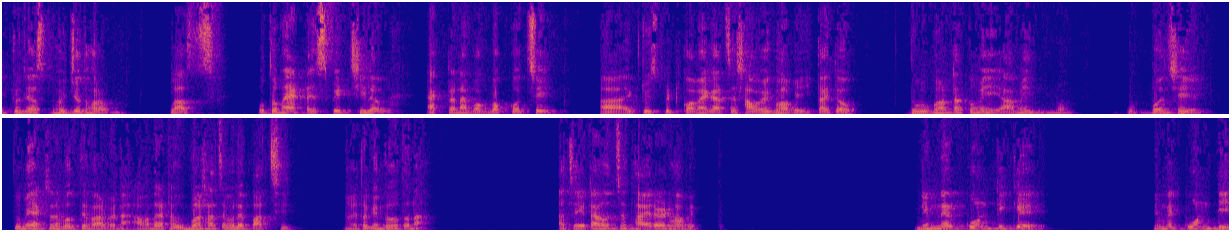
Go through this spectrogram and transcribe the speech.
একটু জাস্ট ধৈর্য ধরো। প্লাস প্রথমে একটা স্পিড ছিল, একটা না বকবক করছি একটু স্পিড কমে গেছে স্বাভাবিকভাবেই, তাই তো? দু ঘণ্টা তুমি, আমি বলছি, তুমি একটা না বলতে পারবে না, আমাদের একটা অভ্যাস আছে বলে পাচ্ছি। নয়তো কিন্তু হতো না। আচ্ছা এটা হচ্ছে থাইরয়েড হবে। নিম্নের কোনটিকে, নিম্নের কোনটি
